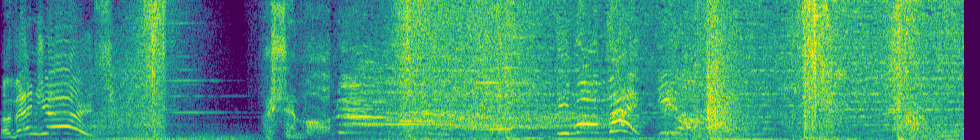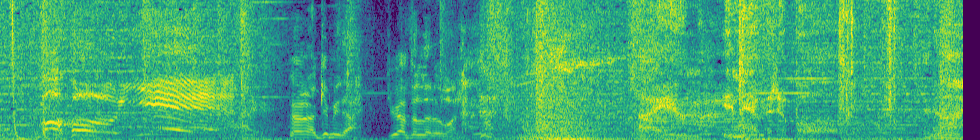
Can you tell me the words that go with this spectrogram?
Avengers! Assemble. Oh, No, no, give me that. You have the little one. I am inevitable. And I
